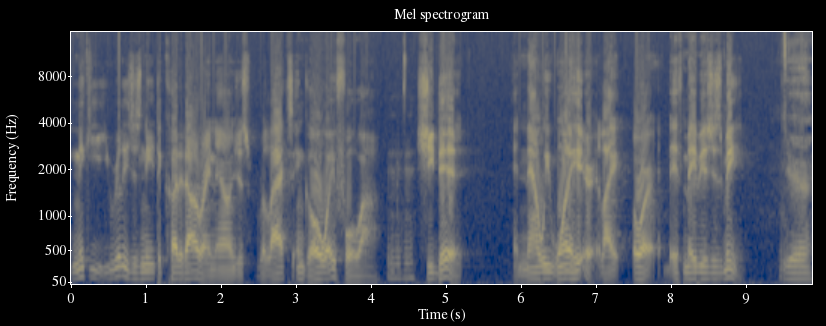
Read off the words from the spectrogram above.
Nicki, you really just need to cut it out right now and just relax and go away for a while. She did, and now we want to hear it. Like, or if maybe it's just me. Yeah.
